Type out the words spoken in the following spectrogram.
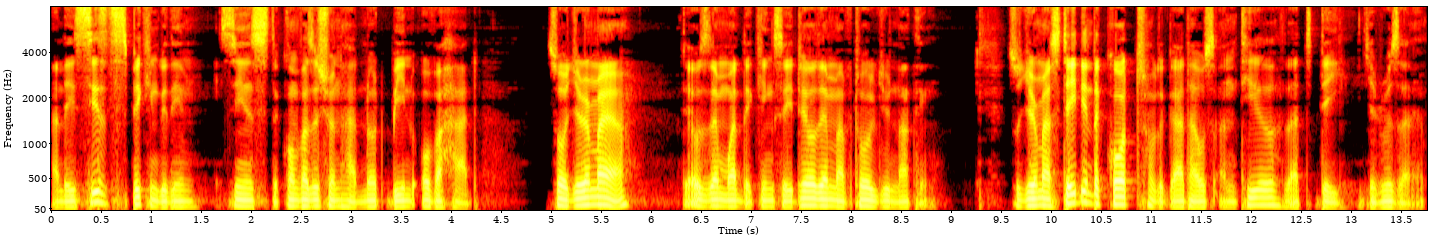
and they ceased speaking with him, since the conversation had not been overheard. So Jeremiah tells them what the king said. Tell them, I've told you nothing. So Jeremiah stayed in the court of the guardhouse until that day Jerusalem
